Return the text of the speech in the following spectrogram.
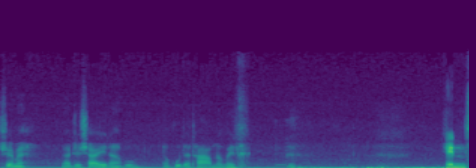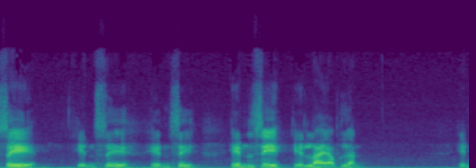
ใช่ไหมน่าจะใช่นะผมแล้วคุณจะถามทำไมเห็นสิเห็นสิเห็นสิ เห็นสิ เห็นอะไรอะเพื่อน เห็น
